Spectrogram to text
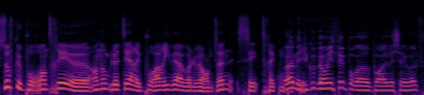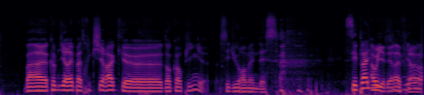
Sauf que pour rentrer euh, en Angleterre et pour arriver à Wolverhampton, c'est très compliqué. Ouais, mais du coup, comment il fait pour, euh, pour arriver chez les Wolves? Bah, comme dirait Patrick Chirac dans Camping, c'est du grand Mendes. C'est pas lui. Ah oui, il y a des rêves là.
